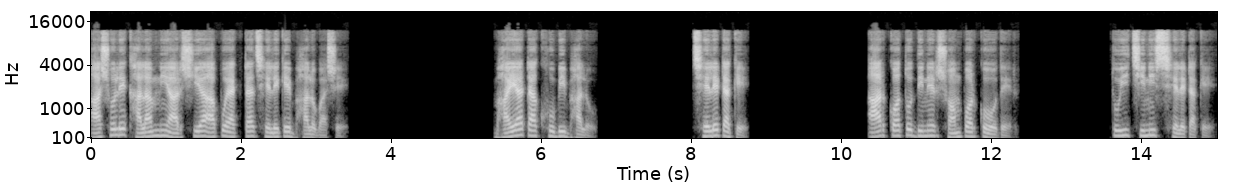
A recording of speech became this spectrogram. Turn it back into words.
আসলে খালামনি আরশিয়া আপু একটা ছেলেকে ভালোবাসে। ভাইয়াটা খুবই ভালো। ছেলেটাকে। আর কত দিনের সম্পর্ক ওদের? তুই চিনিস ছেলেটাকে।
